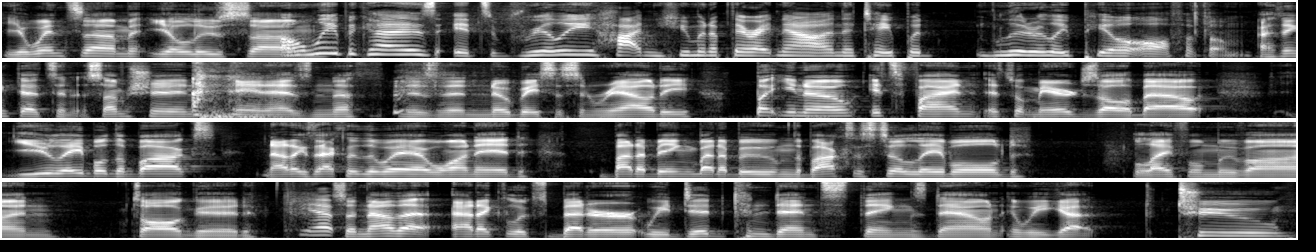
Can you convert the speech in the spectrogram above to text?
You win some, you lose some. Only because it's really hot and humid up there right now, and the tape would literally peel off of them. I think that's an assumption and has nothing. There's no basis in reality. But you know, it's fine. That's what marriage is all about. You labeled the box not exactly the way I wanted. Bada bing, bada boom. The box is still labeled. Life will move on. It's all good. Yep. So now that attic looks better, we did condense things down and we got two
